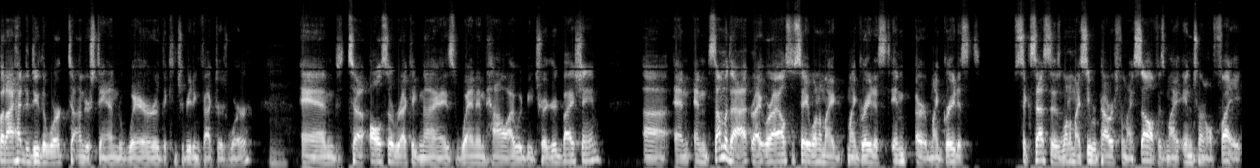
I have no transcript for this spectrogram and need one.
but I had to do the work to understand where the contributing factors were mm. and to also recognize when and how I would be triggered by shame. Uh, and and some of that, right, where I also say one of my my greatest imp, or my greatest successes, one of my superpowers for myself is my internal fight.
